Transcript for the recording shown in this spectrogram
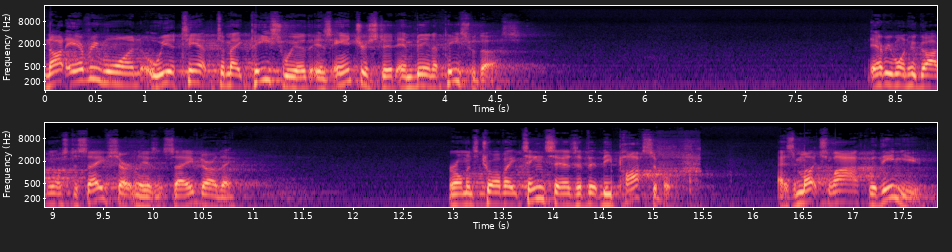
Not everyone we attempt to make peace with is interested in being at peace with us. Everyone who God wants to save certainly isn't saved, are they? Romans 12 18 says, If it be possible, as much life within you,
